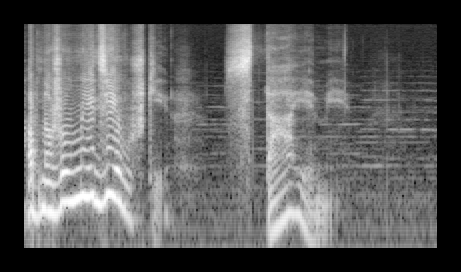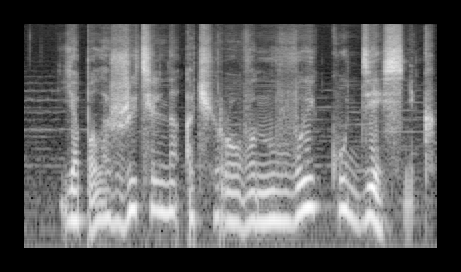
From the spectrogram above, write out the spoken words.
обнаженные девушки — стаями. Я положительно очарован. Вы кудесник.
